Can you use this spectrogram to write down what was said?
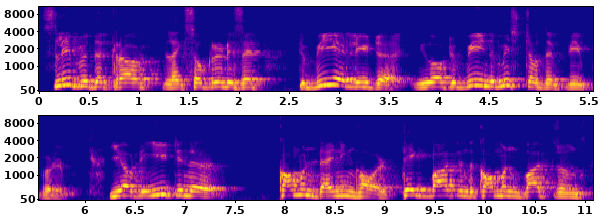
sleep with the crowd. Like Socrates said, to be a leader, you have to be in the midst of the people. You have to eat in the common dining hall, take bath in the common bathrooms,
